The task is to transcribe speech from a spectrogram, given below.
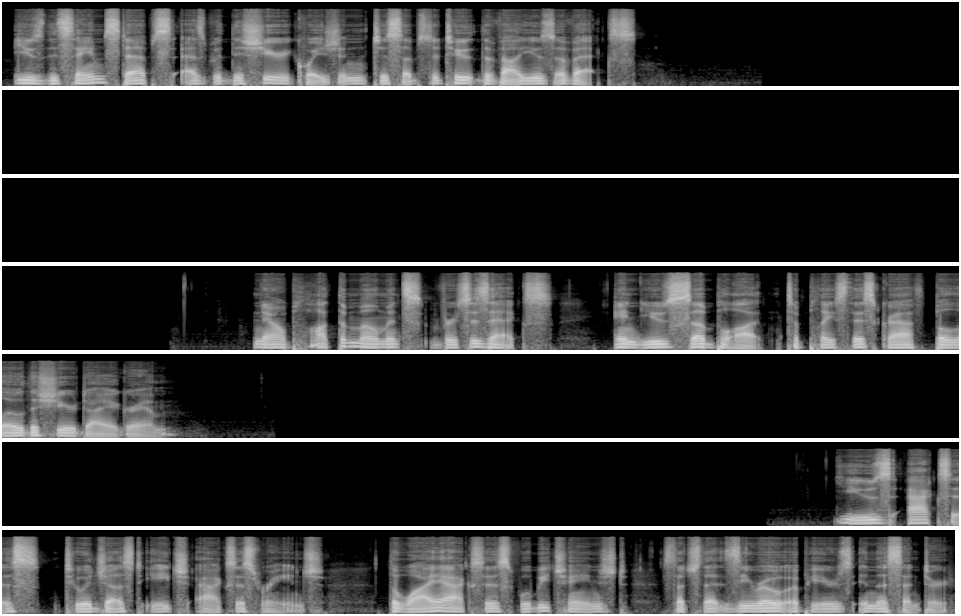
Use the same steps as with the shear equation to substitute the values of x. Now plot the moments versus x and use subplot to place this graph below the shear diagram. Use axis to adjust each axis range. The y-axis will be changed such that 0 appears in the center.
